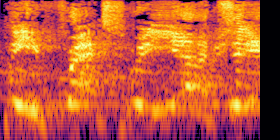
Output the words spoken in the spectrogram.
Be French reality.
